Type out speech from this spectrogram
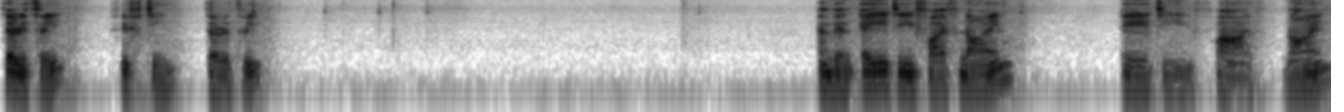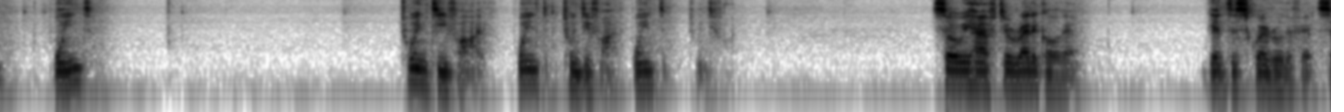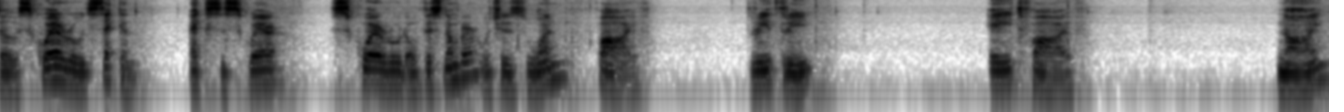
33, And then 85, 9, 85, 9 point 25 point 25 point 25 so we have to radical them. Get the square root of it. So square root second x square square root of this number which is 1 5 3 3 8 5 9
